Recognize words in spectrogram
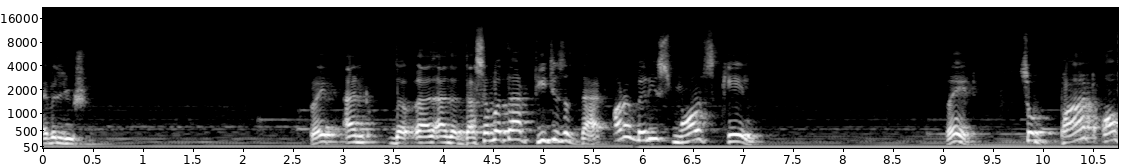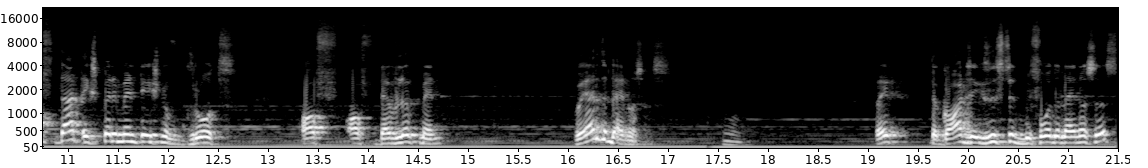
evolution right? And the and the dasavatar teaches us that on a very small scale. Right? So part of that experimentation of growth of of development were the dinosaurs. Hmm. Right? The gods existed before the dinosaurs.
